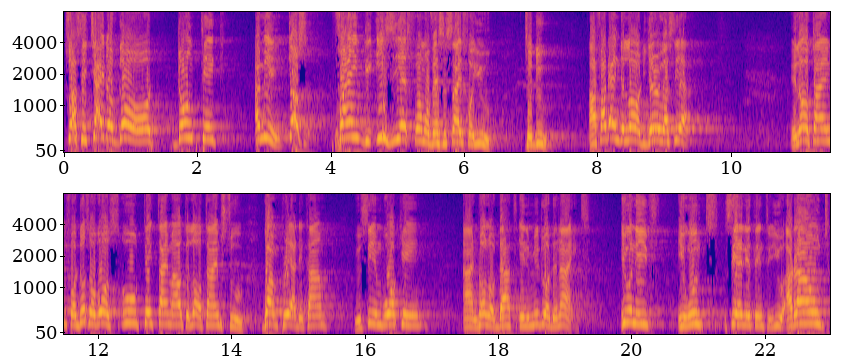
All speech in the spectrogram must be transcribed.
So as a child of God, don't take, I mean, just find the easiest form of exercise for you to do. Our Father in the Lord, General Overseer, a lot of time for those of us who take time out a lot of times to go and pray at the camp, you see him walking and all of that in the middle of the night. Even if he won't say anything to you around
